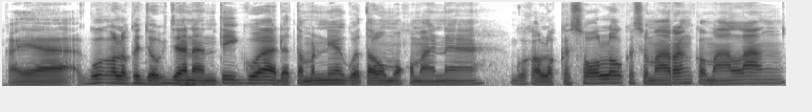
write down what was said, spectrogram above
kayak gue kalau ke Jogja nanti gue ada temennya gue tahu mau ke mana gue kalau ke Solo ke Semarang ke Malang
